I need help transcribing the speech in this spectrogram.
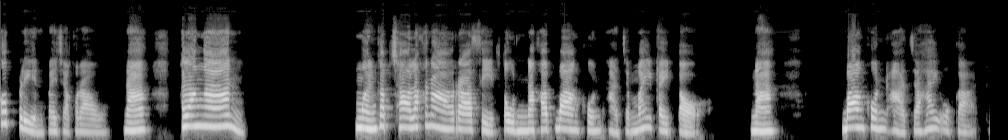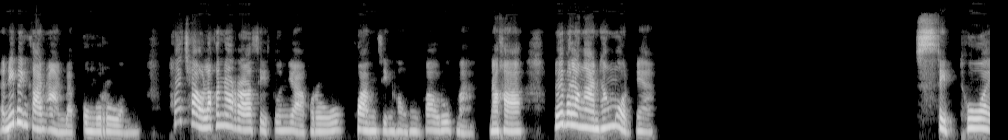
ก็เปลี่ยนไปจากเรานะ พลังงาน เหมือนกับชาวลัคนาราศีตุลนนะคะ บางคนอาจจะไม่ไปต่อนะ บางคนอาจจะให้โอกาส อันนี้เป็นการอ่านแบบองค์รวม ถ้าชาวลัคนาราศีตุลอยากรู้ความจริงของคุณก็เอารูปมานะคะ ด้วยพลังงานทั้งหมดเนี่ยสิบถ้วย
